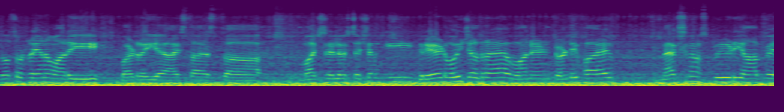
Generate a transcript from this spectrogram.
दोस्तों, ट्रेन हमारी बढ़ रही है आहिस्ता आहिस्ता। मच रेलवे स्टेशन की ग्रेड वही चल रहा है, one and twenty five. Maximum speed यहाँ पे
